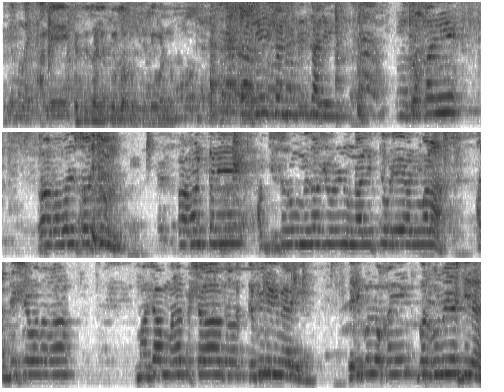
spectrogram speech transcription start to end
आणि कशी झाली तुळजापूरची निवडणूक? चांगली शांततेत झाली. लोकांनी विश्वास ठेवून प्रामाणिकपणे आमचे सर्व उमेदवार जेवढे निवडून आले तेवढे आणि मला अध्यक्षपदाला माझ्या मनापेक्षा जरा कमी लीड मिळाली. तरी पण लोकांनी भरपूर यश दिलं.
